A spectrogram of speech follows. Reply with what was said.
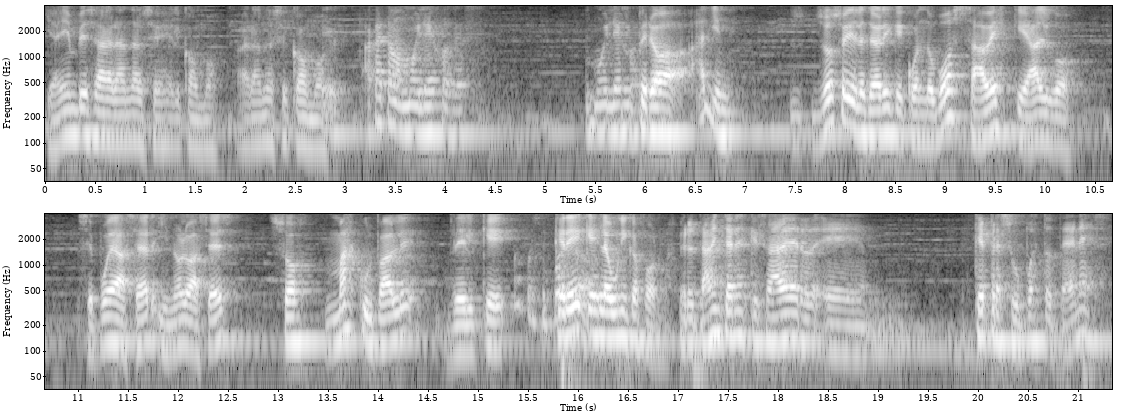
Y ahí empieza a agrandarse el combo, agrandarse el combo. Acá estamos muy lejos de eso. Muy lejos. de Pero alguien, yo soy de la teoría que cuando vos sabes que algo se puede hacer y no lo haces, sos más culpable del que No, cree que es la única forma. Pero también tenés que saber eh, qué presupuesto tenés.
